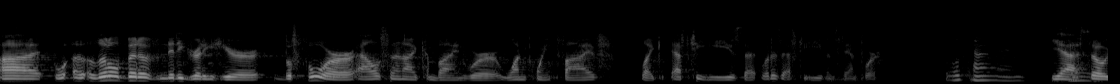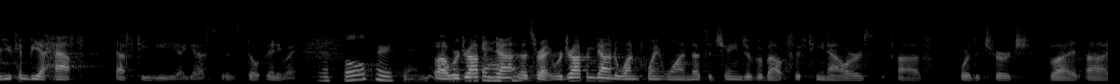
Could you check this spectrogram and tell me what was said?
uh, a little bit of nitty gritty here. Before Allison and I combined were 1.5, like FTEs. That what does FTE even stand for? Full time. Yeah, yeah, so you can be a half FTE, I guess, and still anyway. A full person. Uh, we're dropping down. That's right. We're dropping down to 1.1. That's a change of about 15 hours uh, for the church, but uh,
